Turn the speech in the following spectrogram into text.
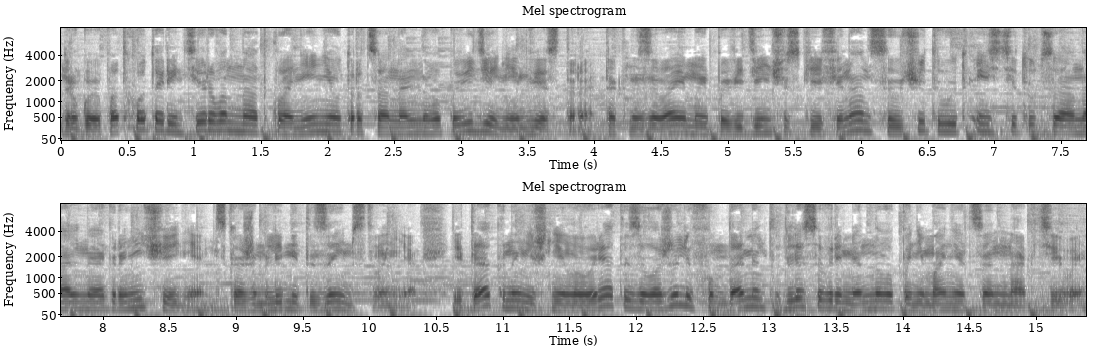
Другой подход ориентирован на отклонение от рационального поведения инвестора. Так называемые поведенческие финансы учитывают институциональные ограничения, скажем, лимиты заимствования. Итак, нынешние лауреаты заложили фундамент для современного понимания цен на активы.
